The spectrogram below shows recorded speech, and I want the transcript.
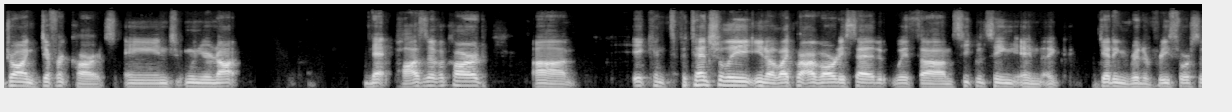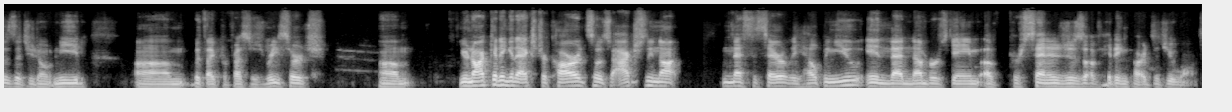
drawing different cards. And when you're not net positive a card, um, it can potentially, you know, like I've already said with um, sequencing and like, getting rid of resources that you don't need um, with like professor's research. Um, you're not getting an extra card, so it's actually not necessarily helping you in that numbers game of percentages of hitting cards that you want.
